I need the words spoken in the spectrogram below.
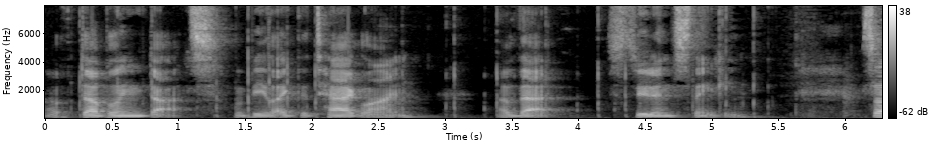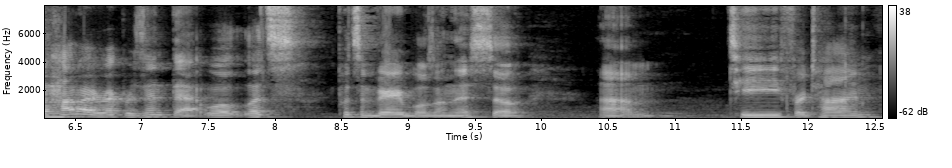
of doubling dots would be like the tagline of that student's thinking. So how do I represent that? Well, let's put some variables on this. So um, t for time,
